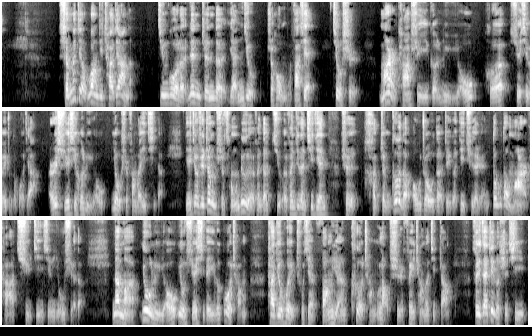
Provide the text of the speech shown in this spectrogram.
什么叫旺季差价呢？经过了认真的研究之后，我们发现，就是马耳他是一个旅游和学习为主的国家，而学习和旅游又是放在一起的。也就是正是从六月份到九月份这段期间，是很整个的欧洲的这个地区的人都到马耳他去进行游学的。那么又旅游又学习的一个过程，它就会出现房源、课程、老师非常的紧张。所以在这个时期。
